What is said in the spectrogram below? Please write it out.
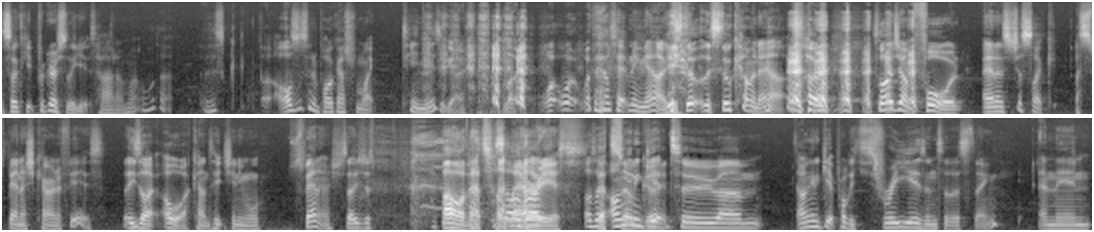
so it progressively gets harder. I'm like, what the? This, I was listening to a podcast from like 10 years ago. like, what, what, what the hell's happening now? It's still, they're still coming out. So, so I jump forward, and it's just like a Spanish current affairs. He's like, oh, I can't teach any more Spanish. So he just Oh, that's So I was like- hilarious. I was like, I'm going to get to, um, I'm going to get probably three years into this thing, and then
